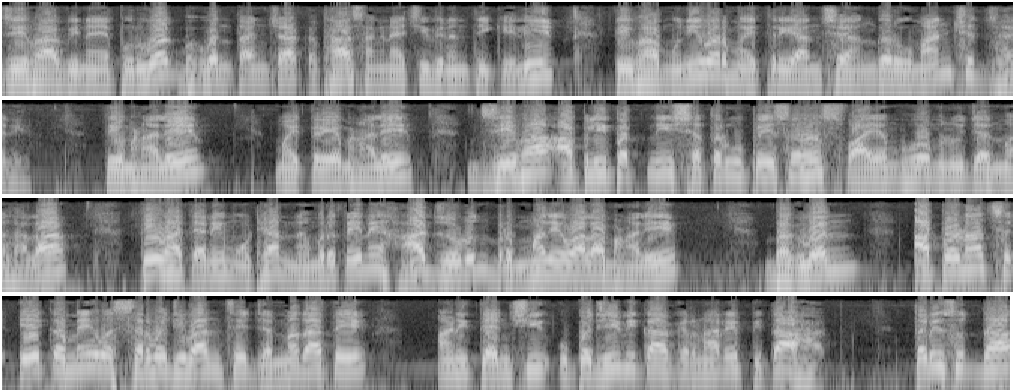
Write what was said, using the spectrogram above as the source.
जेव्हा विनयपूर्वक भगवंतांच्या कथा सांगण्याची विनंती केली तेव्हा मुनिवर मैत्रियांचे अंग रोमांचित झाले. ते म्हणाले मैत्रेय म्हणाले जेव्हा आपली पत्नी शतरूपेसह स्वयंभू म्हणून जन्म झाला तेव्हा त्याने मोठ्या नम्रतेने हात जोडून ब्रह्मदेवाला म्हणाले भगवन आपणच एकमेव सर्व जीवांचे जन्मदाते आणि त्यांची उपजीविका करणारे पिता आहात. तरी सुद्धा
